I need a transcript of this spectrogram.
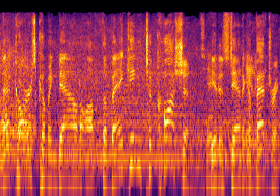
And that car's coming down off the banking to caution. It is Danica Danica. Patrick.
